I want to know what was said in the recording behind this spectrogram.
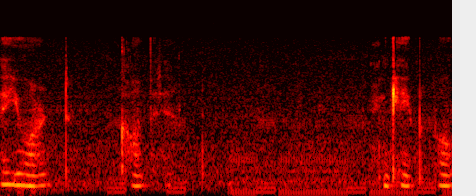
that you aren't competent and capable.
